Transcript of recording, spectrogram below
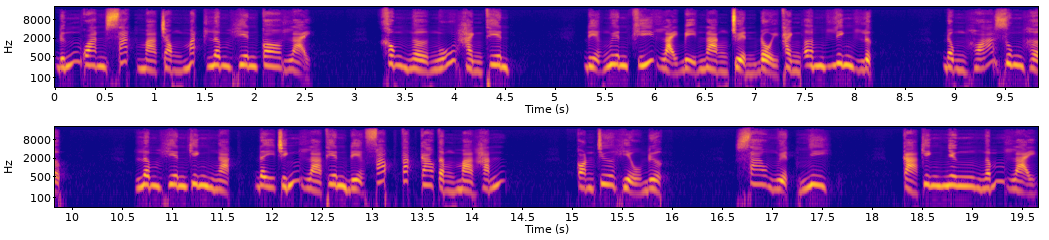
Đứng quan sát mà trong mắt Lâm Hiên co lại. Không ngờ ngũ hành thiên. Địa nguyên khí lại bị nàng chuyển đổi thành âm linh lực. Đồng hóa dung hợp. Lâm Hiên kinh ngạc. Đây chính là thiên địa pháp tắc cao tầng mà hắn. Còn chưa hiểu được. Sao Nguyệt Nhi? Cả kinh nhưng ngấm lại.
